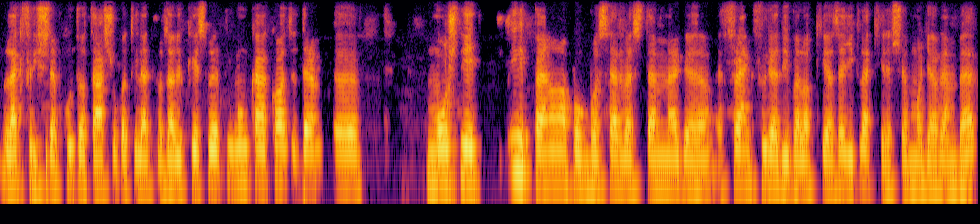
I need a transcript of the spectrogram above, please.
legfrissebb kutatásokat, illetve az előkészületi munkákat, de most épp éppen a napokban szerveztem meg Frank Füredivel, aki az egyik leghíresebb magyar ember,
